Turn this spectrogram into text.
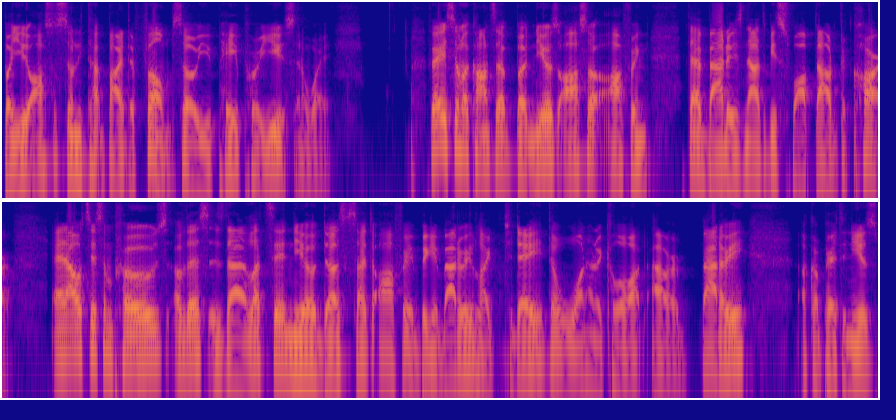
but you also still need to buy the film. So you pay per use in a way. Very similar concept, but NIO is also offering that batteries now to be swapped out of the car. And I would say some pros of this is that let's say NIO does decide to offer a bigger battery, like today, the 100 kilowatt hour battery, uh, compared to NIO's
